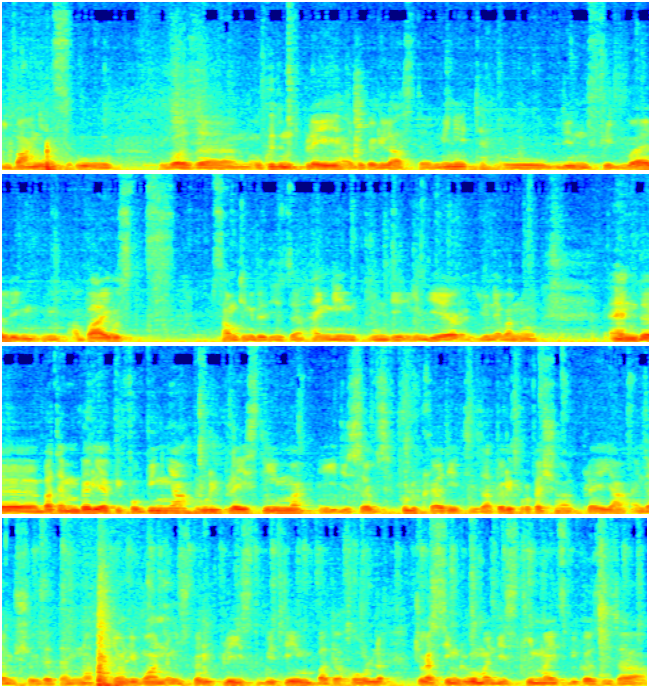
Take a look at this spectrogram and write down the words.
Ibanez who was um, who couldn't play at the very last uh, minute, who didn't feel well, in, a virus something that is uh, hanging in the in the air. You never know. And uh, but I'm very happy for Vigna who replaced him. He deserves full credit. He's a very professional player, and I'm sure that I'm not the only one who's very pleased with him, but the whole dressing room and his teammates because he's a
